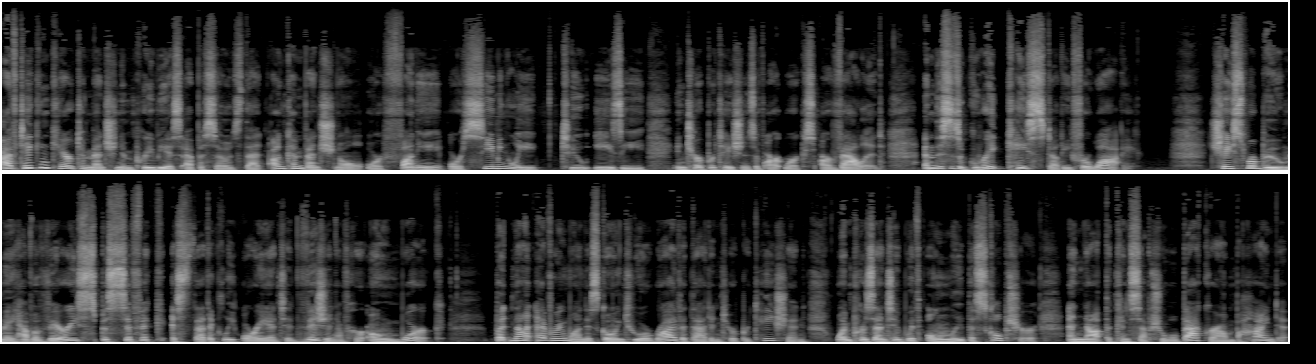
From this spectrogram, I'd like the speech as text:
I've taken care to mention in previous episodes that unconventional or funny or seemingly too easy interpretations of artworks are valid, and this is a great case study for why. Chase Riboud may have a very specific, aesthetically oriented vision of her own work, but not everyone is going to arrive at that interpretation when presented with only the sculpture and not the conceptual background behind it.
